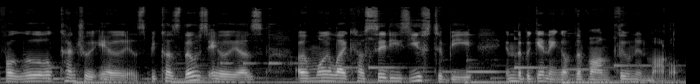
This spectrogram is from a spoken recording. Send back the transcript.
for rural country areas because those areas are more like how cities used to be in the beginning of the von Thunen model.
